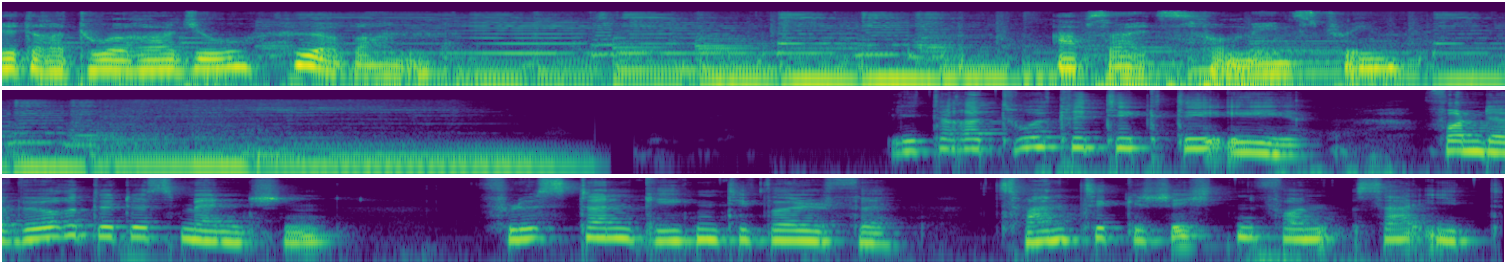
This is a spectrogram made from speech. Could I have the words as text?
Literaturradio Hörbahn. Abseits vom Mainstream. Literaturkritik.de Von der Würde des Menschen. Flüstern gegen die Wölfe. 20 Geschichten von Said.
